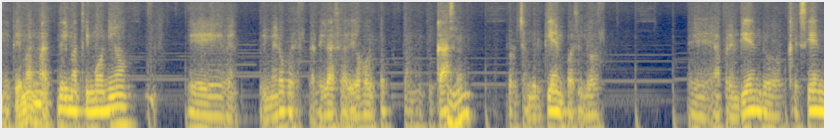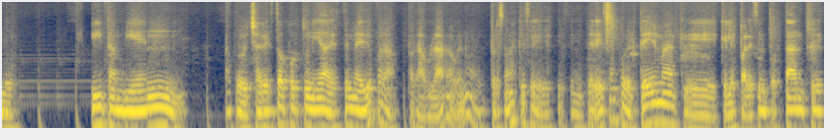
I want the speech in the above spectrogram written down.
el tema del matrimonio eh, bueno, primero pues darle gracias a Dios hoy por estar en tu casa, aprovechando el tiempo, haciendo, eh, aprendiendo, creciendo. Y también aprovechar esta oportunidad este medio para, para hablar a bueno, personas que se, interesan por el tema, que, que les parece importante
